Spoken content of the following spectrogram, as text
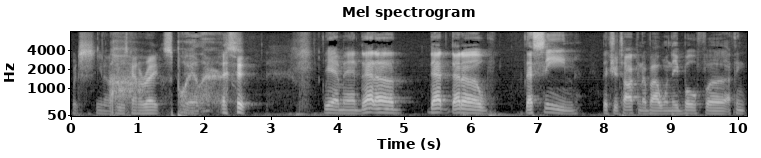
which you know he was kind of right. Spoilers. Yeah, man. That uh that that uh that scene that you're talking about when they both uh I think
